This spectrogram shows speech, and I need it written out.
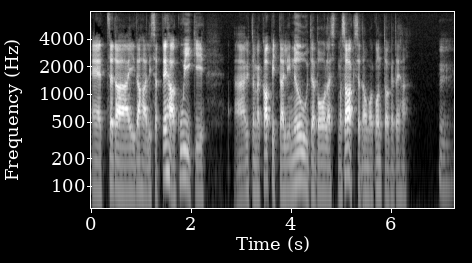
et seda ei taha lihtsalt teha, kuigi äh, ütleme, kapitalinõude poolest ma saaks seda oma kontoga teha mm. -hmm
